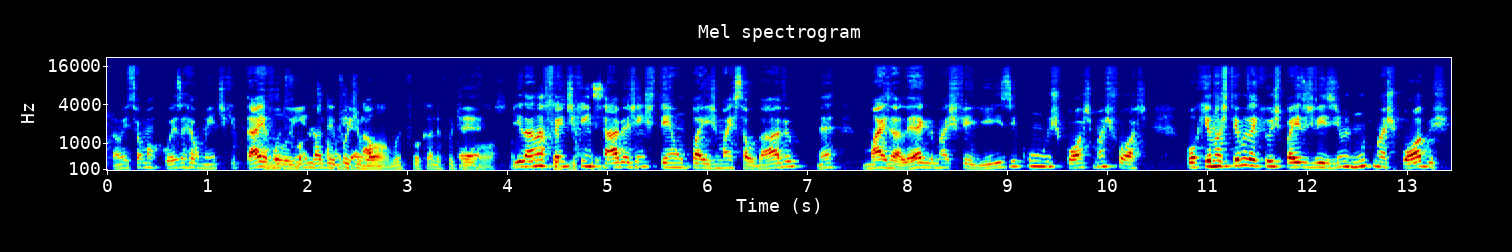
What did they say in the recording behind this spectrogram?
Então, isso é uma coisa realmente que está evoluindo. Muito focado em futebol, geral. muito focado em futebol. É. E lá na frente, quem sabe, a gente tem um país mais saudável, né? mais alegre, mais feliz e com um esporte mais forte. Porque nós temos aqui os países vizinhos muito mais pobres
